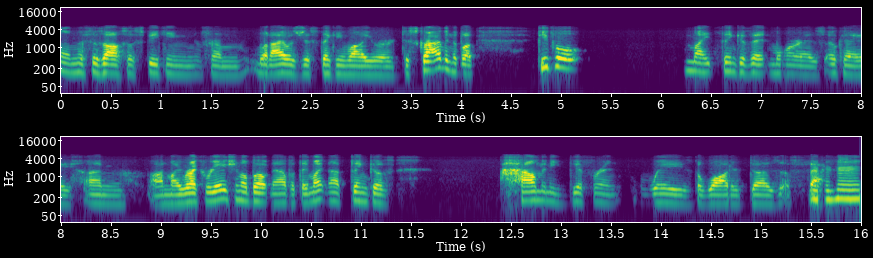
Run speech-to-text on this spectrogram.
and this is also speaking from what I was just thinking while you were describing the book, people might think of it more as okay, I'm on my recreational boat now, but they might not think of how many different ways the water does affect mm-hmm.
